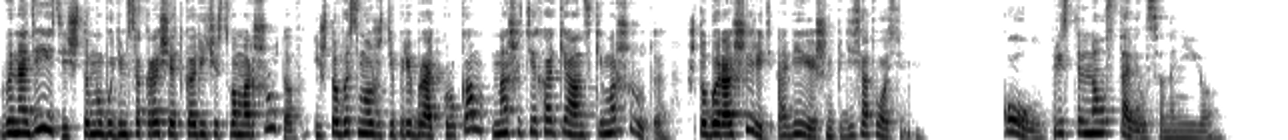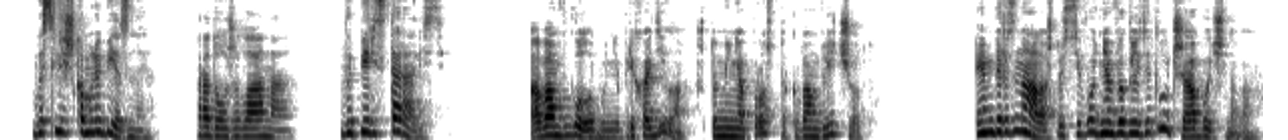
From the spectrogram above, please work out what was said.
вы надеетесь, что мы будем сокращать количество маршрутов и что вы сможете прибрать к рукам наши тихоокеанские маршруты, чтобы расширить Aviation 58?» Коул пристально уставился на нее. «Вы слишком любезны», — продолжила она. «Вы перестарались». «А вам в голову не приходило, что меня просто к вам влечет?» Эмбер знала, что сегодня выглядит лучше обычного,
